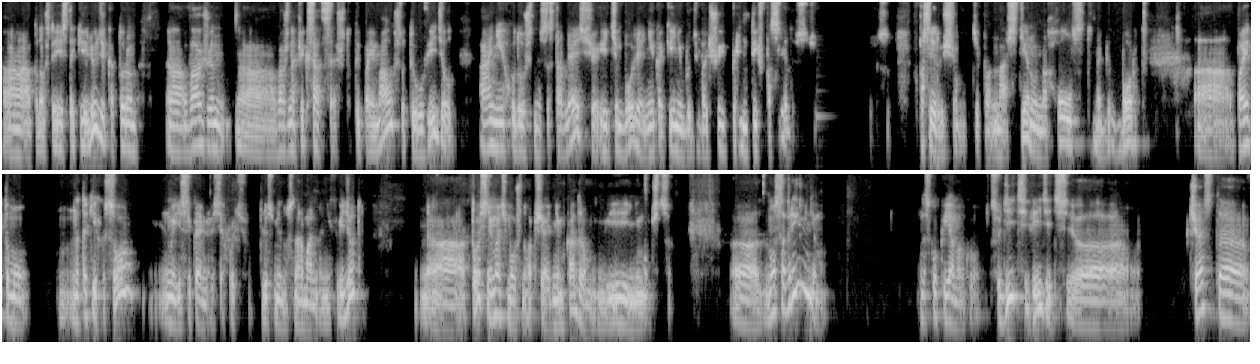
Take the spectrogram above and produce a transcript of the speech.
А, потому что есть такие люди, которым а, важен, а, важна фиксация, что ты поймал, что ты увидел, а не художественная составляющая, и тем более не какие-нибудь большие принты в последующем, в последующем типа на стену, на холст, на билборд. Поэтому на таких ISO, ну, если камера себя хоть плюс-минус нормально на них ведет, то снимать можно вообще одним кадром и не мучиться. Но со временем насколько я могу судить, видеть, э, часто,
